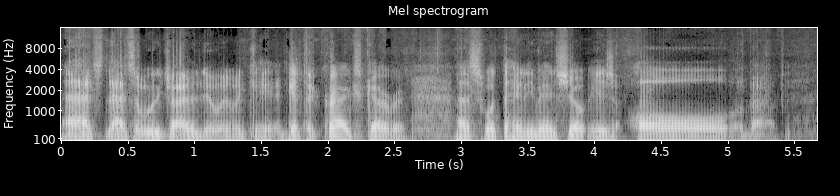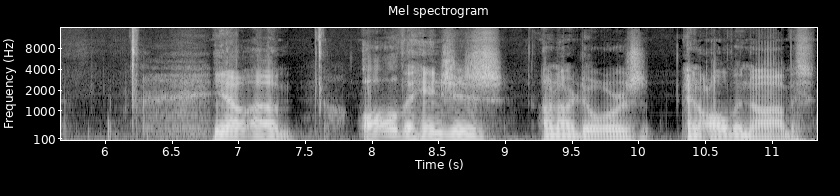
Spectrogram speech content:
that's that's what we try to do. We get the cracks covered. That's what the Handyman Show is all about. You know, um, all the hinges on our doors and all the knobs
